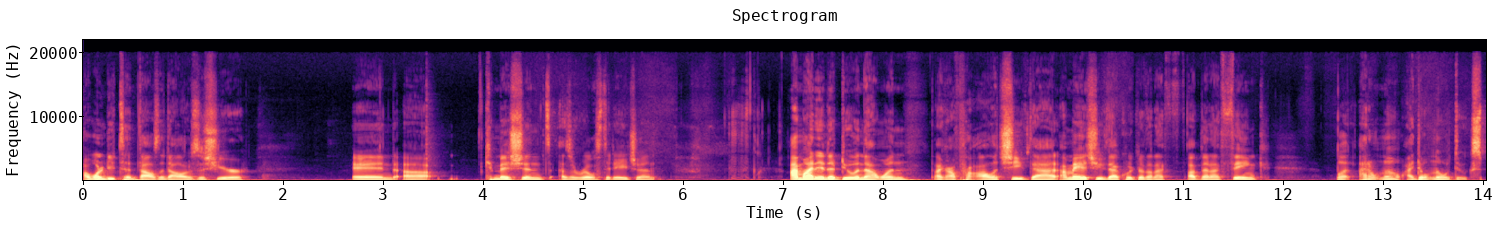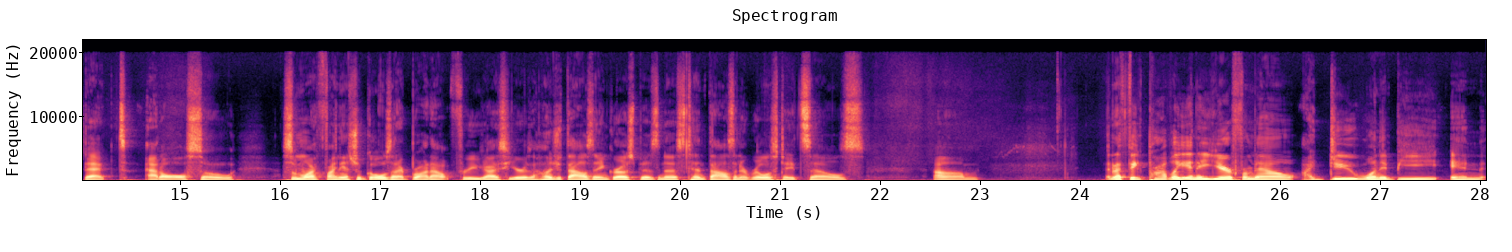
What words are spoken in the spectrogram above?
I want to do ten thousand dollars this year and uh, commissions as a real estate agent. I might end up doing that one. Like I'll I'll achieve that. I may achieve that quicker than I uh, than I think, but I don't know. I don't know what to expect at all. So some of my financial goals that I brought out for you guys here is a hundred thousand in gross business, ten thousand in real estate sales um, and I think probably in a year from now, I do want to be in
